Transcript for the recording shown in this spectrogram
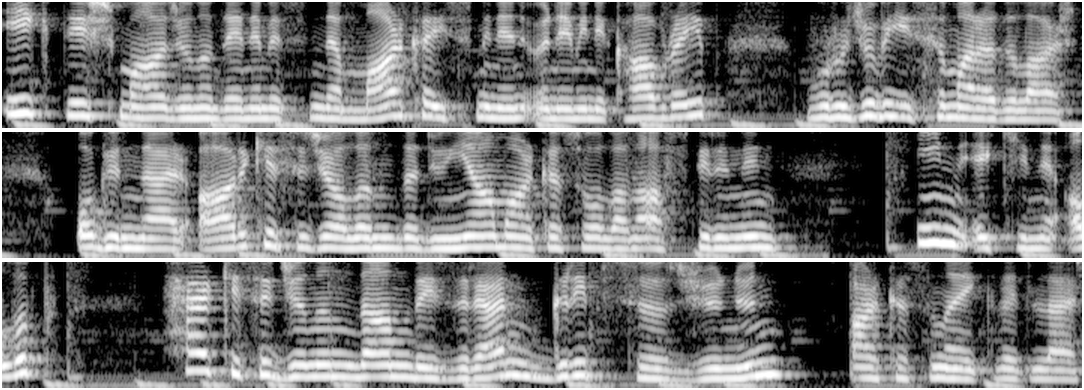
ilk diş macunu denemesinde marka isminin önemini kavrayıp vurucu bir isim aradılar. O günler ağrı kesici alanında dünya markası olan aspirinin in ekini alıp herkesi canından bezdiren grip sözcüğünün arkasına eklediler.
